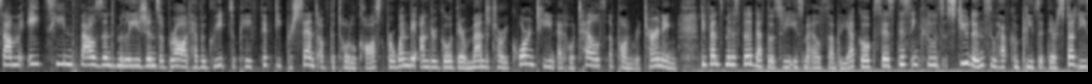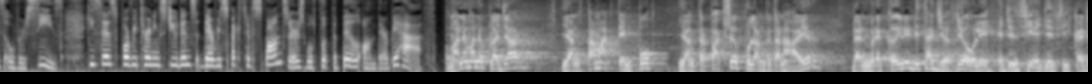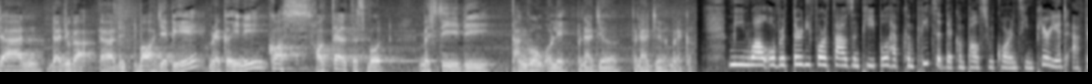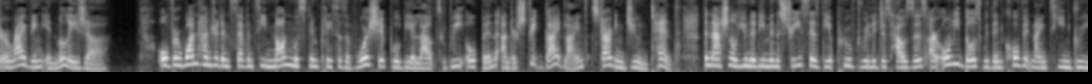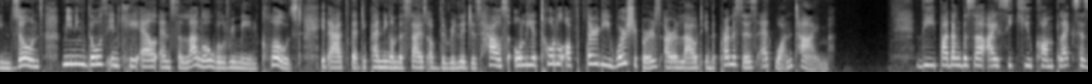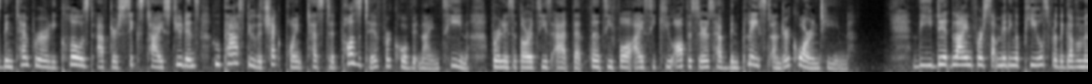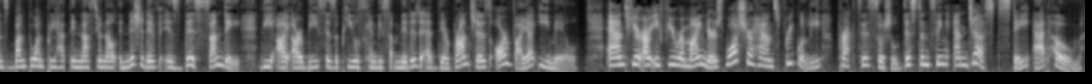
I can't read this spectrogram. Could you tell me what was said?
Some 18,000 Malaysians abroad have agreed to pay 50% of the total cost for when they undergo their mandatory quarantine at hotels upon returning. Defence Minister Datuk Sri Ismail Sabri Yaakob says this includes students who have completed their studies overseas. He says for returning students, their respective sponsors will foot the bill on their behalf. Mana-mana pelajar yang tamat tempoh yang terpaksa pulang ke tanah air dan mereka ini ditaja je oleh agensi-agensi kerajaan dan juga uh, di bawah JPA mereka ini kos hotel tersebut mesti ditanggung oleh penaja-penaja mereka. Meanwhile, over 34,000 people have completed their compulsory quarantine period after arriving in Malaysia. Over 170 non Muslim places of worship will be allowed to reopen under strict guidelines starting June 10th. The National Unity Ministry says the approved religious houses are only those within COVID 19 green zones, meaning those in KL and Selangor will remain closed. It adds that depending on the size of the religious house, only a total of 30 worshippers are allowed in the premises at one time. The Padang Besar ICQ complex has been temporarily closed after six Thai students who passed through the checkpoint tested positive for COVID 19. Perlis authorities add that 34 ICQ officers have been placed under quarantine. The deadline for submitting appeals for the government's Bantuan Prihatin Nasional initiative is this Sunday. The IRB says appeals can be submitted at their branches or via email. And here are a few reminders wash your hands frequently, practice social distancing, and just stay at home.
